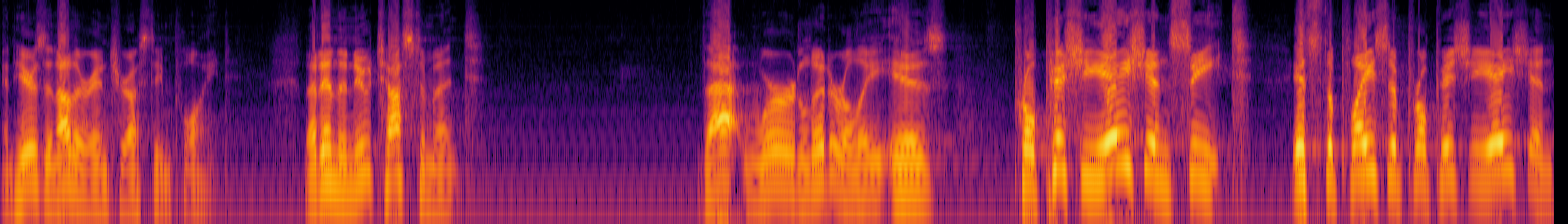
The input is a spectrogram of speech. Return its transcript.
And here's another interesting point that in the New Testament, that word literally is propitiation seat. It's the place of propitiation.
